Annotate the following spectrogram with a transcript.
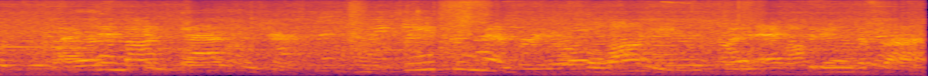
Attention passengers. Please remember your belongings when exiting the bus.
